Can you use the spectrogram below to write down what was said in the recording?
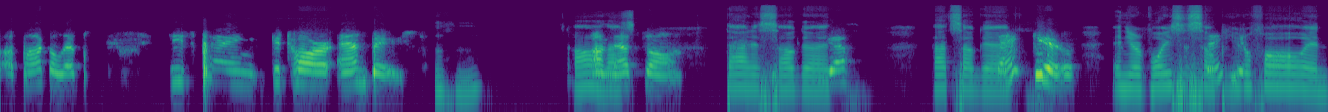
Apocalypse, he's playing guitar and bass hmm Oh, on that song. that is so good. Yeah. That's so good. Thank you. And your voice is so Thank you. beautiful and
